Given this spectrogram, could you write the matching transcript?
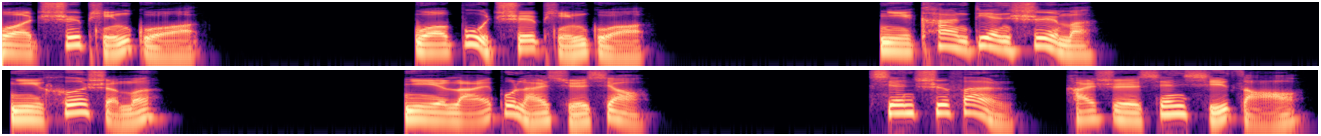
我吃苹果。我不吃苹果。你看电视吗？你喝什么？你来不来学校？先吃饭还是先洗澡？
